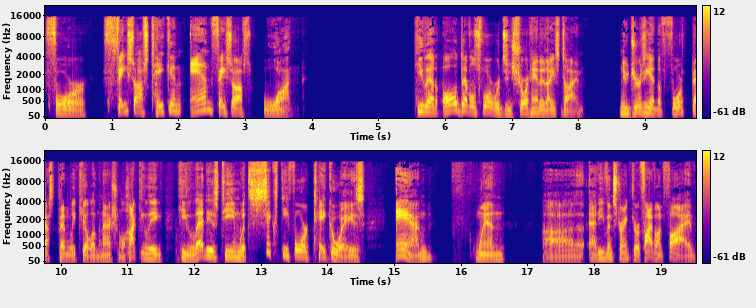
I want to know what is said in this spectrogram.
for faceoffs taken and faceoffs won. He led all Devils forwards in shorthanded ice time. New Jersey had the fourth best penalty kill in the National Hockey League. He led his team with 64 takeaways. And when uh, at even strength or five on five,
